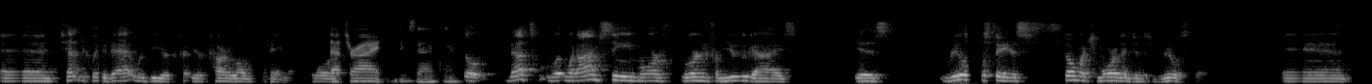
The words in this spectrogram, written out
And technically that would be your, your car loan payment. Or That's right. Exactly. so that's what, what I'm seeing more learning from you guys is real estate is so much more than just real estate. And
